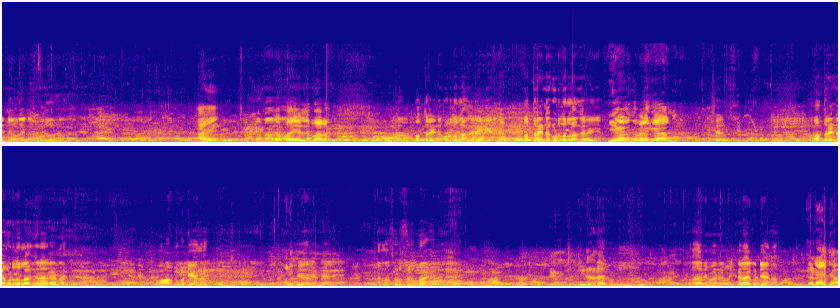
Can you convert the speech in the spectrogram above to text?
என்ன விலைன்னு கொடுக்கலாம் என்ன பாரு. பத்தரை என்ன கொடுத்துடலாங்கிறீங்க? பத்தரை என்ன கொடுத்துடலாங்கிறீங்க? ஏழுங்க விலைக்கு ஏழுங்க. சரி. பத்தரை என்ன கொடுத்துடலாங்கிறாரு ஏன்னா வளர்ப்பு குட்டியானா குட்டியா அருமையாக இருக்கு. நல்லா சுறுசுறுப்பாக இருக்குது. நல்லா இருக்கு ம் நல்லா அருமையாக இருக்குது. கிடா குட்டியானா கடாஜா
